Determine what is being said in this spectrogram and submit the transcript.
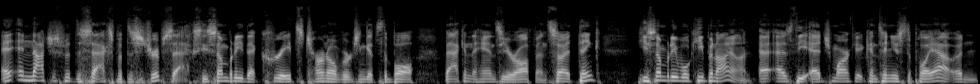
and, and not just with the sacks, but the strip sacks. He's somebody that creates turnovers and gets the ball back in the hands of your offense. So I think he's somebody we'll keep an eye on as the edge market continues to play out, and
